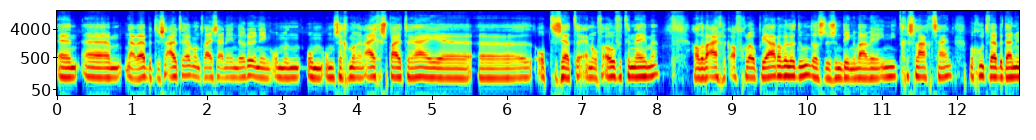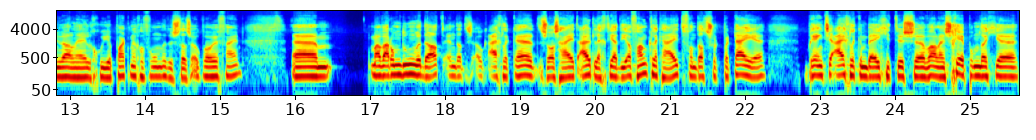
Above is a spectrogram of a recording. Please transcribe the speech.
En um, nou, we hebben het dus uit, want wij zijn in de running om, een, om, om zeg maar een eigen spuiterij uh, uh, op te zetten en of over te nemen. Hadden we eigenlijk afgelopen jaar al willen doen. Dat is dus een ding waar we in niet geslaagd zijn. Maar goed, we hebben daar nu wel een hele goede partner gevonden, dus dat is ook wel weer fijn. Um, maar waarom doen we dat? En dat is ook eigenlijk, hè, zoals hij het uitlegt, ja, die afhankelijkheid van dat soort partijen brengt je eigenlijk een beetje tussen wal en schip, omdat je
